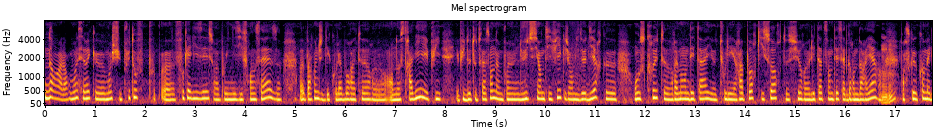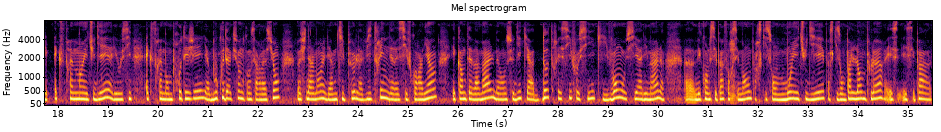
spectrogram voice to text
Non, alors moi c'est vrai que moi je suis plutôt euh, focalisée sur la Polynésie française. Euh, par contre j'ai des collaborateurs euh, en Australie et puis et puis de toute façon d'un point de vue scientifique j'ai envie de dire que on scrute vraiment en détail tous les rapports qui sortent sur l'état de santé de cette grande barrière mhm. parce que comme elle est extrêmement étudiée, elle est aussi extrêmement protégée. Il y a beaucoup d'actions de conservation, mais finalement elle est un petit peu la vitrine des récifs coralliens et quand elle va mal, ben, on se dit qu'il y a d'autres récifs aussi qui vont aussi aller mal, euh, mais qu'on ne le sait pas forcément parce qu'ils sont moins étudiés, parce qu'ils n'ont pas l'ampleur et c'est pas,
